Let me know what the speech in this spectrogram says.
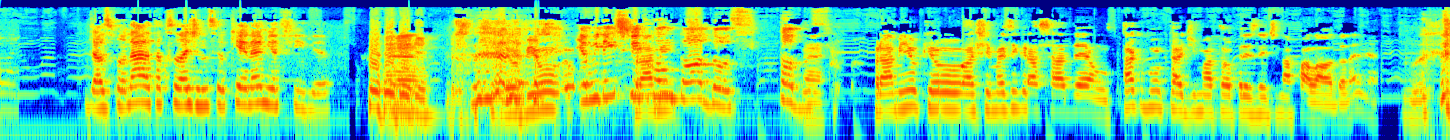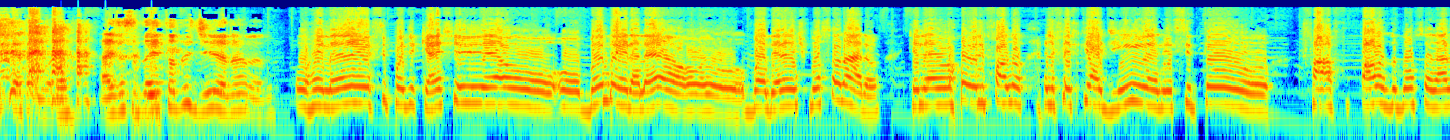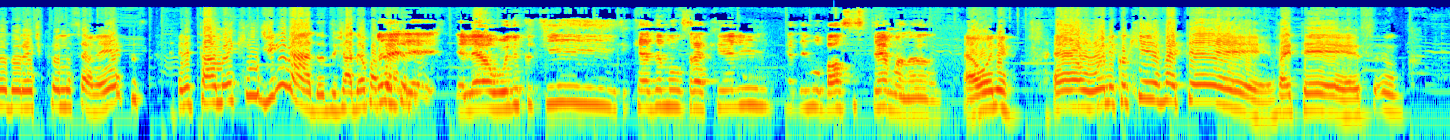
Drauzio falando, ah, tá com saudade de não sei o que, né, minha filha? É, eu vi um. eu- Eu me identifico com mim- todos. Todos. É. Pra mim, o que eu achei mais engraçado é um. Tá com vontade de matar o presidente na falauda, né, minha? Mas isso daí todo dia, né, mano? o Renan, esse podcast, ele é o, o Bandeira, né? O, o Bandeira anti-Bolsonaro. Que ele, é, o- ele falou, ele fez piadinha, ele citou fa- falas do Bolsonaro durante pronunciamentos. Ele tá meio que indignado, já deu pra perceber. Ele, ele é o único que, que quer demonstrar que ele quer derrubar o sistema, né? É o único, é o único que vai ter. Vai ter.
